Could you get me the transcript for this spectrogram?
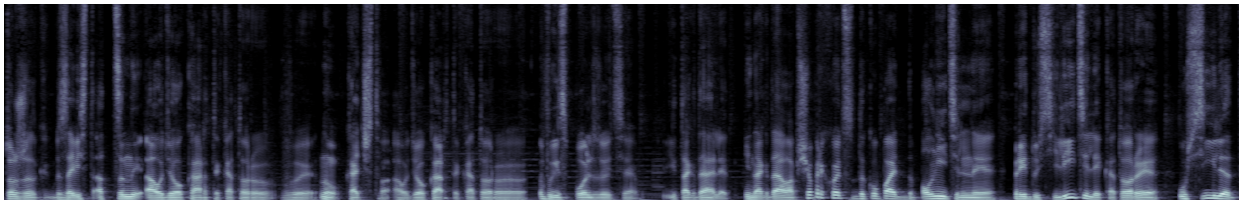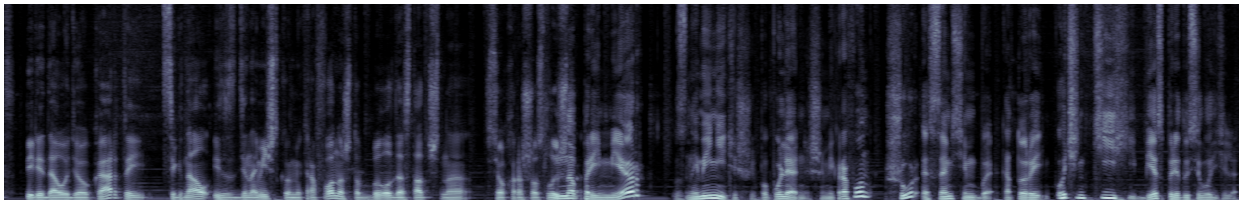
Тоже как бы зависит от цены аудиокарты, которую вы, ну, качества аудиокарты, которую вы используете и так далее. Иногда вообще приходится докупать дополнительные предусилители, которые усилят перед аудиокартой сигнал из динамического микрофона, чтобы было достаточно все хорошо слышно. Например, знаменитейший, популярнейший микрофон Shure SM7B, который очень тихий, без предусилителя.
